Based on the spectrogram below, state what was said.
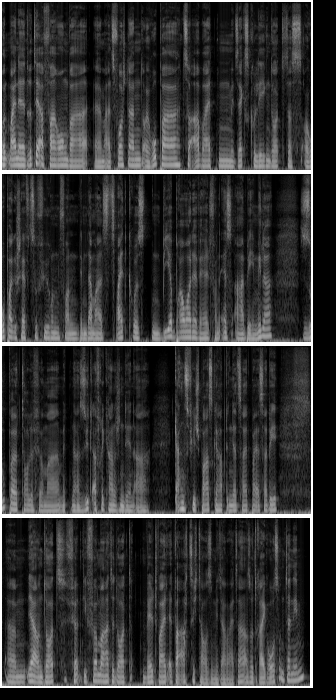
Und meine dritte Erfahrung war, ähm, als Vorstand Europa zu arbeiten, mit sechs Kollegen dort das Europageschäft zu führen von dem damals zweitgrößten Bierbrauer der Welt, von SAB Miller. Super tolle Firma mit einer südafrikanischen DNA. Ganz viel Spaß gehabt in der Zeit bei SAB. Ähm, ja, und dort, die Firma hatte dort weltweit etwa 80.000 Mitarbeiter, also drei Großunternehmen.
